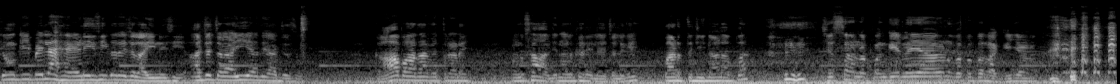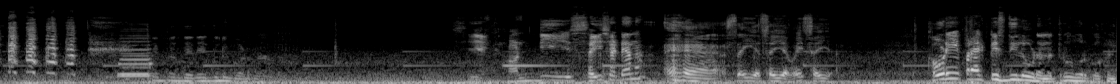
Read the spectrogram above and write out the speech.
ਕਿਉਂਕਿ ਪਹਿਲਾਂ ਹੈ ਨਹੀਂ ਸੀ ਕਦੇ ਚਲਾਈ ਨਹੀਂ ਸੀ। ਅੱਜ ਚਲਾਈ ਆ ਤੇ ਅੱਜ ਗਾਹ ਪਾਦਾ ਮਿੱਤਰਾਂ ਨੇ। ਹੁਣ ਹਿਸਾਬ ਦੇ ਨਾਲ ਘਰੇ ਲੈ ਚੱਲ ਗਏ। ਪੜਤ ਜੀ ਨਾਲ ਆਪਾਂ। ਜਿਸ ਨਾਲ ਪੰਗੇ ਲਿਆ ਉਹਨੂੰ ਪਤਾ ਤਾਂ ਲੱਗ ਹੀ ਜਾਣਾ। ਪੇਪਰ ਦੇ ਦੇ ਇਧਰ ਨੂੰ ਗੁੜਦਾ ਹਾਂਡੀ ਸਹੀ ਛੱਡਿਆ ਨਾ ਸਹੀ ਹੈ ਸਹੀ ਹੈ ਬਈ ਸਹੀ ਹੈ ਥੋੜੀ ਪ੍ਰੈਕਟਿਸ ਦੀ ਲੋੜ ਹੈ ਮਿੱਤਰੋ ਹੋਰ ਕੁਝ ਨਹੀਂ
